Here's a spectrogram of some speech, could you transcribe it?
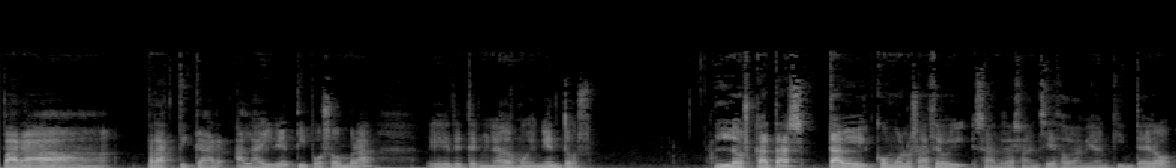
para practicar al aire tipo sombra eh, determinados movimientos. Los katas, tal como los hace hoy Sandra Sánchez o Damián Quintero,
